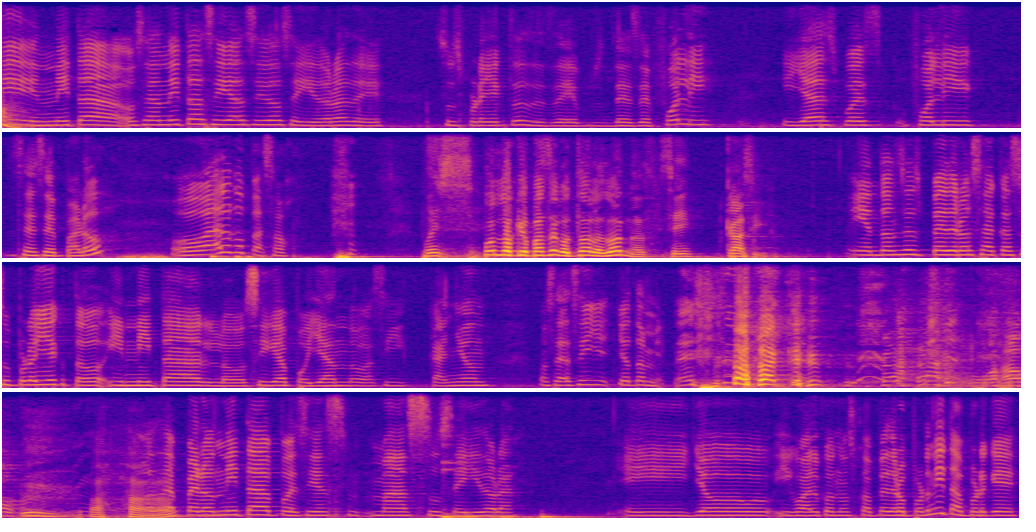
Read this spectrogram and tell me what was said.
Sí, Nita, o sea, Nita sí ha sido seguidora de sus proyectos desde, desde Folly. Y ya después Folly se separó o algo pasó. Pues, Pues lo que pasa con todas las bandas. sí. Casi. Y entonces Pedro saca su proyecto y Nita lo sigue apoyando así cañón. O sea, sí, yo también. wow. O sea, pero Nita pues sí es más su seguidora. Y yo igual conozco a Pedro por Nita, porque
